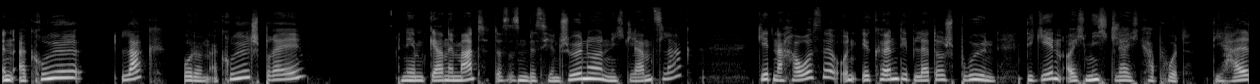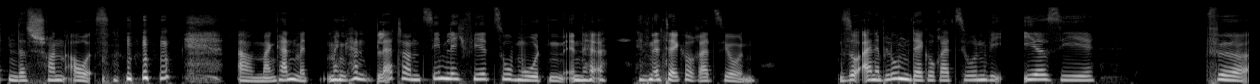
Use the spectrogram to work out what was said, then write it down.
ein Acryllack oder ein Acrylspray, nehmt gerne matt, das ist ein bisschen schöner, nicht Glanzlack. Geht nach Hause und ihr könnt die Blätter sprühen. Die gehen euch nicht gleich kaputt. Die halten das schon aus. Man kann mit, man kann Blättern ziemlich viel zumuten in der, in der Dekoration. So eine Blumendekoration, wie ihr sie für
